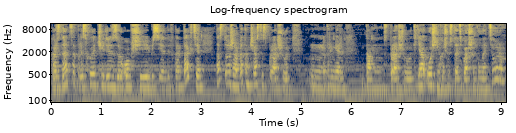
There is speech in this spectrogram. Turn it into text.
Координация происходит через общие беседы ВКонтакте. Нас тоже об этом часто спрашивают. Например, там спрашивают, я очень хочу стать вашим волонтером,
